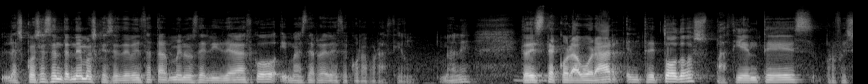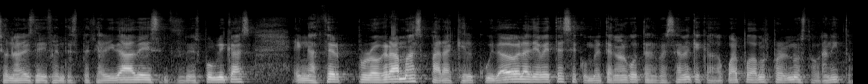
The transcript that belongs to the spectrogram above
las cosas entendemos que se deben tratar menos de liderazgo y más de redes de colaboración. ¿vale? Entonces, de colaborar entre todos, pacientes, profesionales de diferentes especialidades, instituciones públicas, en hacer programas para que el cuidado de la diabetes se convierta en algo transversal en que cada cual podamos poner nuestro granito.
